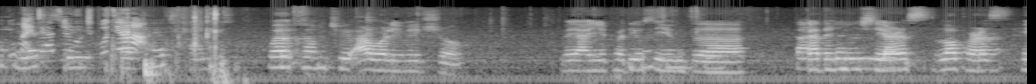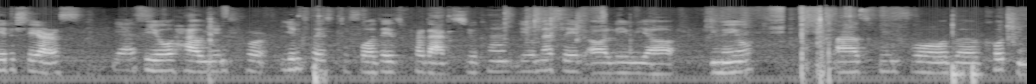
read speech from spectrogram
Okay, Welcome to our live show. We are introducing the garden shears, loppers, hedge shears. Yes. If you have interest for these products, you can leave message or leave your email asking for the coaching.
